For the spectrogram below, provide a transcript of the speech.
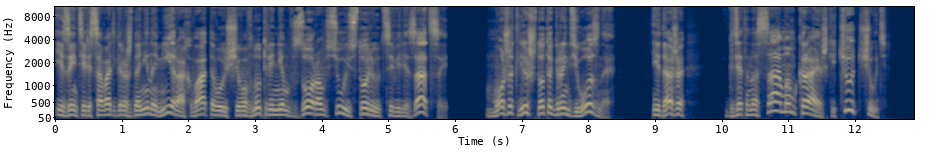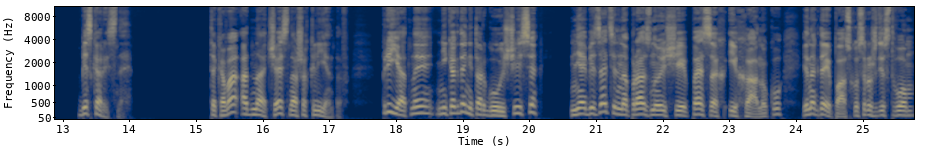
и заинтересовать гражданина мира, охватывающего внутренним взором всю историю цивилизации, может лишь что-то грандиозное и даже где-то на самом краешке, чуть-чуть, бескорыстное. Такова одна часть наших клиентов. Приятные, никогда не торгующиеся, не обязательно празднующие Песах и Хануку, иногда и Пасху с Рождеством.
